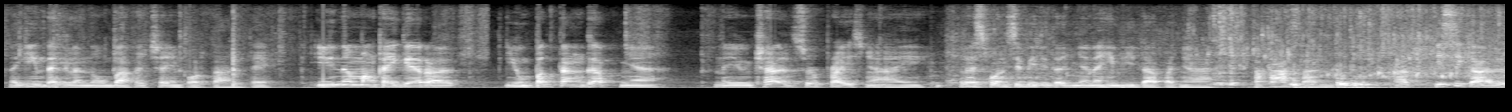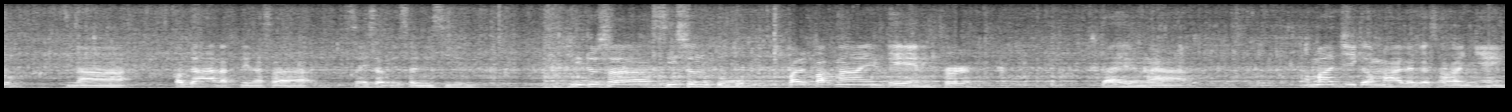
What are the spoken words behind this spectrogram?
naging dahilan nung bakit siya importante. Yun naman kay Geralt, yung pagtanggap niya na yung child surprise niya ay responsibilidad niya na hindi dapat niya takasan at physical na paghahanap nila sa sa isa't isa ni Ciri. Dito sa season 2, palpak na nga yung kay Yennefer. Dahil nga, ang magic ang mahalaga sa kanya eh.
